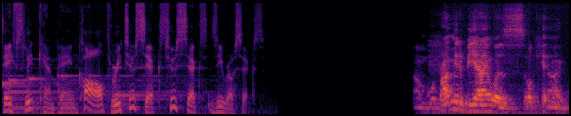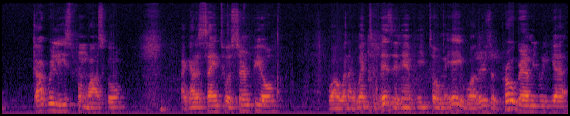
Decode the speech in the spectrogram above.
Safe Sleep campaign, call 326 2606. Um, what brought me to BI was okay. I got released from Wasco. I got assigned to a CERN Well, when I went to visit him, he told me, "Hey, well, there's a program we got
